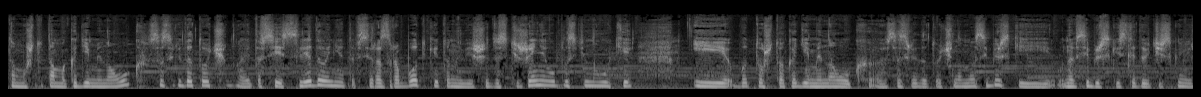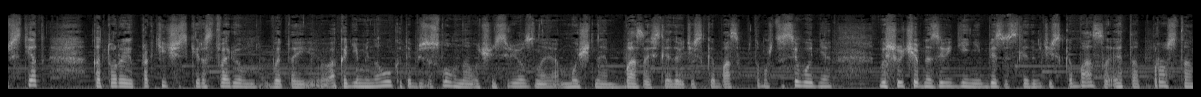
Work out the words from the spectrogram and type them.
потому что там Академия наук сосредоточена, это все исследования, это все разработки, это новейшие достижения в области науки. И вот то, что Академия наук э, сосредоточена в Новосибирске, и Новосибирский исследовательский университет, который практически растворен в этой Академии наук, это, безусловно, очень серьезная, мощная база, исследовательская база, потому что сегодня высшее учебное заведение без исследовательской базы – это просто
